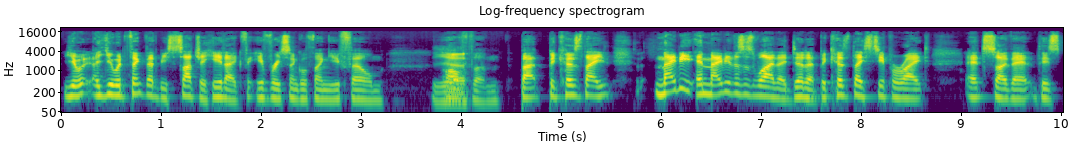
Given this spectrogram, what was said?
you you would think that'd be such a headache for every single thing you film Yeah. of them, but because they maybe and maybe this is why they did it because they separate it so that there's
